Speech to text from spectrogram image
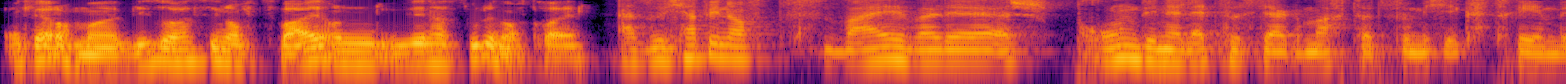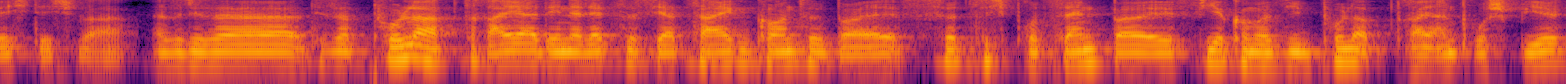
erklär doch mal, wieso hast du ihn auf zwei und wen hast du denn auf drei? Also ich habe ihn auf zwei, weil der Sprung, den er letztes Jahr gemacht hat, für mich extrem wichtig war. Also dieser, dieser Pull-Up-Dreier, den er letztes Jahr zeigen konnte, bei 40 Prozent, bei 4,7 Pull-Up-Dreiern pro Spiel,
